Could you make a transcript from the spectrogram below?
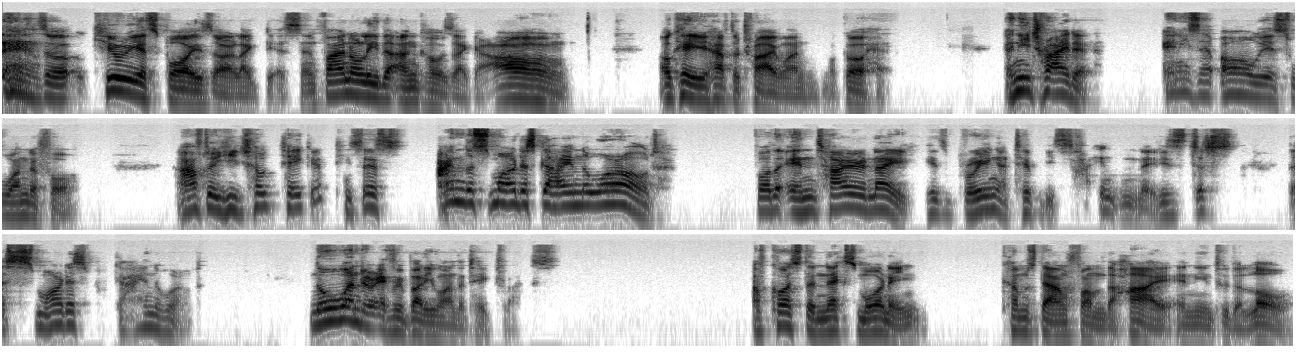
so curious boys are like this. And finally, the uncle's like, oh, okay, you have to try one. Well, go ahead. And he tried it. And he said, Oh, it's wonderful. After he took take it, he says, I'm the smartest guy in the world. For the entire night, his brain activity is He's just the smartest guy in the world. No wonder everybody wanted to take drugs. Of course, the next morning comes down from the high and into the low.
